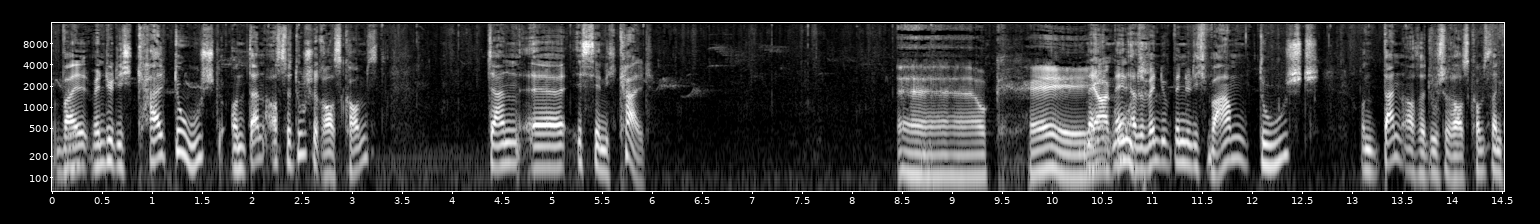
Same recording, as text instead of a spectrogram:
weil wenn du dich kalt duscht und dann aus der Dusche rauskommst, dann äh, ist dir nicht kalt. Äh, okay. Nein, ja, nein, gut. also wenn du, wenn du dich warm duscht und dann aus der Dusche rauskommst, dann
